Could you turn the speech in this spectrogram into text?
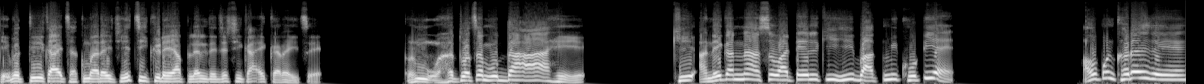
ते ती काय झक मारायची हेच इकडे आपल्याला त्याच्याशी काय करायचंय? महत्त्वाचा मुद्दा हा आहे की अनेकांना असं वाटेल की ही बातमी खोटी आहे. अहो पण खरं आहे रे.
